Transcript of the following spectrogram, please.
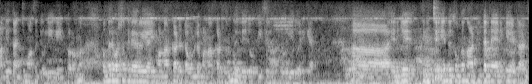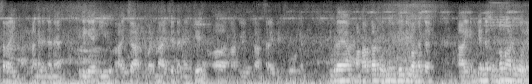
ആദ്യത്തെ അഞ്ച് മാസം ജോലി ചെയ്യുകയും തുടർന്ന് ഒന്നര വർഷത്തിലേറെയായി മണ്ണാർക്കാട് ടൗണിലെ മണ്ണാർക്കാട് ഒന്ന് വില്ലേജ് ഓഫീസിൽ ജോലി ചെയ്തു വരികയാണ്. എനിക്ക് തിരിച്ച് എന്റെ സ്വന്തം നാട്ടിൽ തന്നെ എനിക്ക് ട്രാൻസ്ഫറായി അങ്ങനെ ഞാൻ തിരികെ ഈ ആഴ്ച വരുന്ന ആഴ്ചയിൽ തന്നെ എനിക്ക് നാട്ടിൽ ട്രാൻസ്ഫറായി തിരിച്ചു പോവുകയാണ്. ഇവിടെ മണ്ണാർക്കാട് ഒന്ന് വില്ലേജിൽ വന്നിട്ട് എനിക്ക് എന്റെ സ്വന്തം നാട് പോലെ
